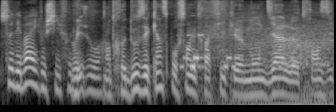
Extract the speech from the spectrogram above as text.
ce débat avec le chiffre Oui, du jour. entre 12 et 15 du trafic mondial transite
